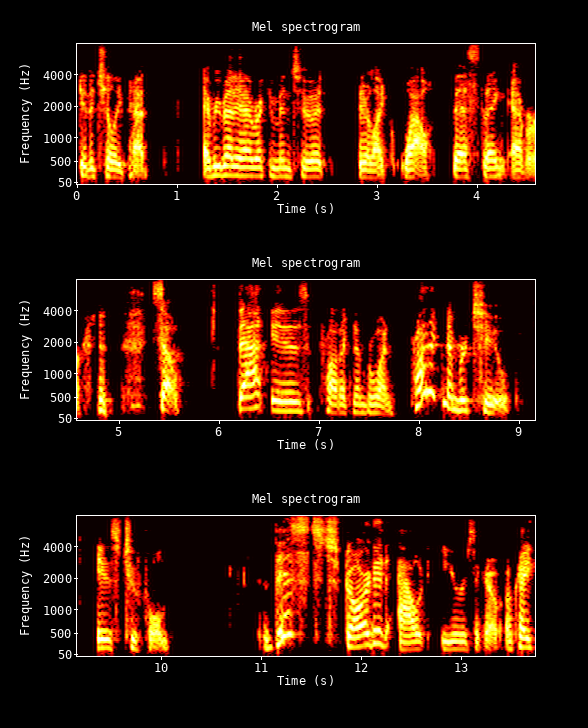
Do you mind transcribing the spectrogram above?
get a chili pad. Everybody I recommend to it, they're like, wow, best thing ever. so, that is product number one. Product number two is twofold this started out years ago. Okay.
